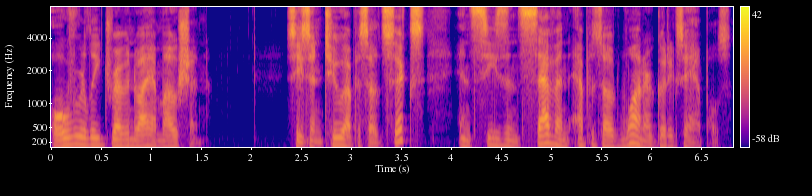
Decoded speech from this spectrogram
overly driven by emotion. Season 2, Episode 6, and Season 7, Episode 1 are good examples.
